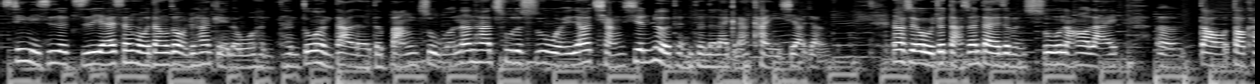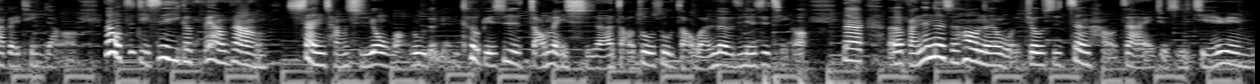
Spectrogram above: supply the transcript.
心理师的职业生活当中，我觉得他给了我很很多很大的的帮助哦。那他出的书，我一定要抢先热腾腾的来给他看一下，这样子。那所以我就打算带着这本书，然后来呃到到咖啡厅这样哦。那我自己是一个非常非常擅长使用网络的人，特别是找美食啊、找住宿、找玩乐这件事情哦。那呃，反正那时候呢，我就是正好在就是捷运。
